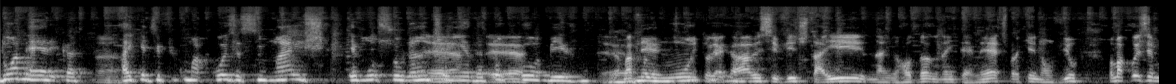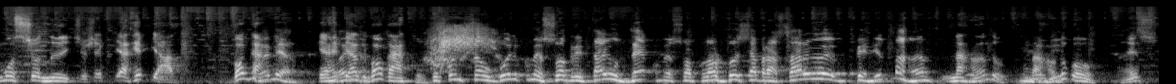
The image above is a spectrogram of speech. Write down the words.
do América. É. Aí quer dizer, fica uma coisa assim mais emocionante É, ainda, é. tocou mesmo. É, mas foi nele. muito legal. Esse vídeo está aí, na- rodando na internet, para quem não viu. Foi uma coisa emocionante. Eu achei- fiquei arrepiado. Igual gato. Foi mesmo. Fiquei arrepiado Foi igual gato. Porque quando saiu o gol, ele começou a gritar e o Dé começou a pular, os dois se abraçaram e o Penido narrando. Narrando, narrando o gol. Não é isso?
